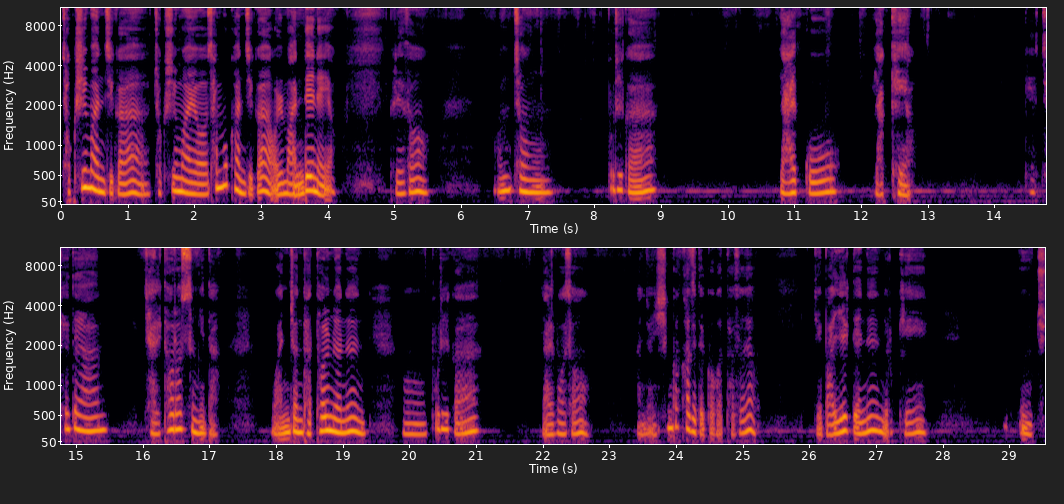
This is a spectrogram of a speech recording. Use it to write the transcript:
적심한 지가 적심하여 삽목한 지가 얼마 안 되네요. 그래서 엄청 뿌리가 얇고 약해요. 이렇게 최대한 잘 털었습니다. 완전 다 털면은 어, 뿌리가 얇아서 완전 심각하게 될 것 같아서요. 이제 말릴 때는 이렇게 음, 주-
